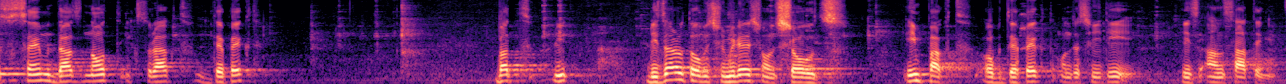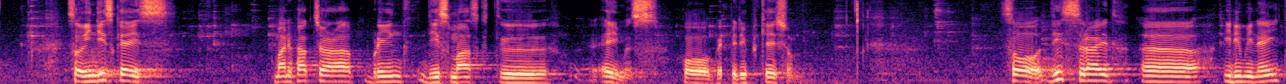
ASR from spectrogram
SEM does not extract defect, but re result of simulation shows impact of the defect on the CD is uncertain. So in this case, manufacturer bring this mask to AIMS for verification. So this slide uh, eliminate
